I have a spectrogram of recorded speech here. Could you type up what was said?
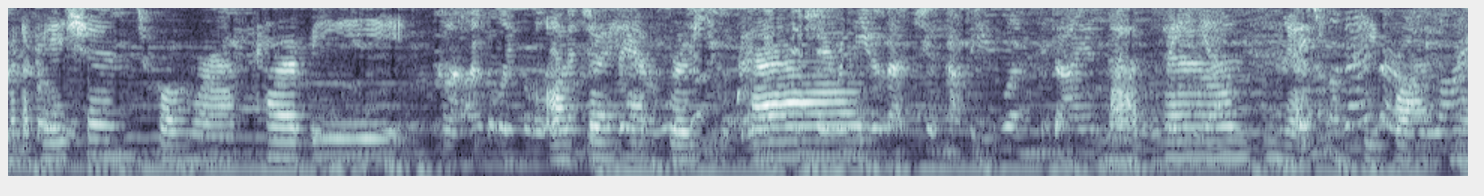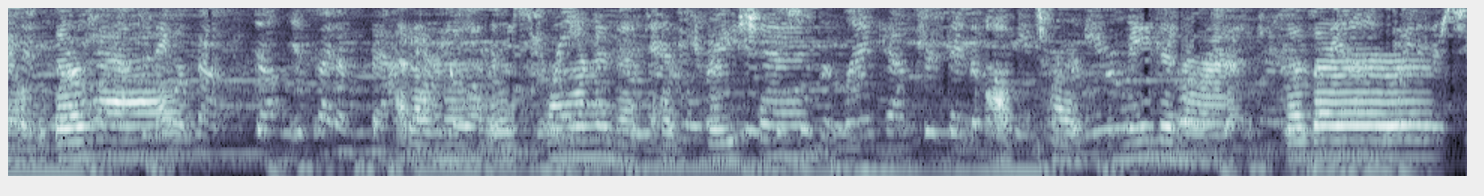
medications for Rapid Also, I have first crowds, loud sounds, and yes, when people ask me over their house, I don't know how to respond, and that's frustration. Also, it's hard for me to interact with others.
